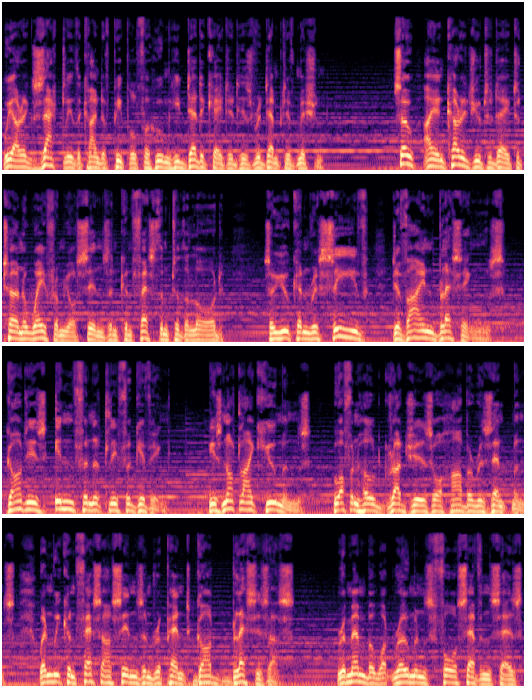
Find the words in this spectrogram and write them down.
we are exactly the kind of people for whom he dedicated his redemptive mission. So I encourage you today to turn away from your sins and confess them to the Lord so you can receive divine blessings. God is infinitely forgiving. He's not like humans. who often hold grudges or harbor resentments. When we confess our sins and repent, God blesses us. Remember what Romans 4:7 says,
